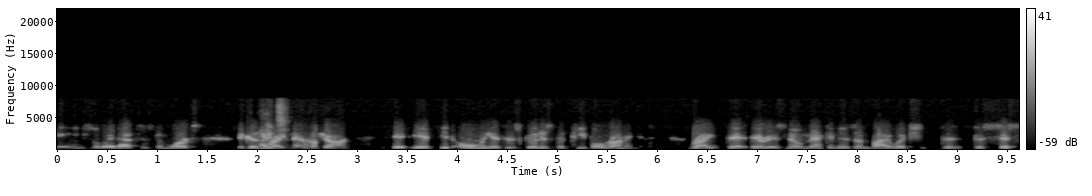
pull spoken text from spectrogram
change the way that system works because right, right now, John, it, it, it only is as good as the people running it right? There, there is no mechanism by which the, the system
